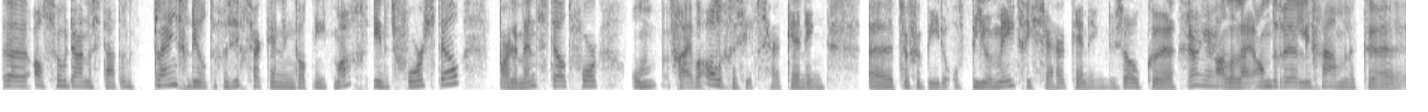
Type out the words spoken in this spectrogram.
uh, als zodanig staat een klein gedeelte gezichtsherkenning wat niet mag in het voorstel. Het parlement stelt voor om vrijwel alle gezichtsherkenning uh, te verbieden. Of biometrische herkenning. Dus ook uh, ja, ja. allerlei andere lichamelijke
